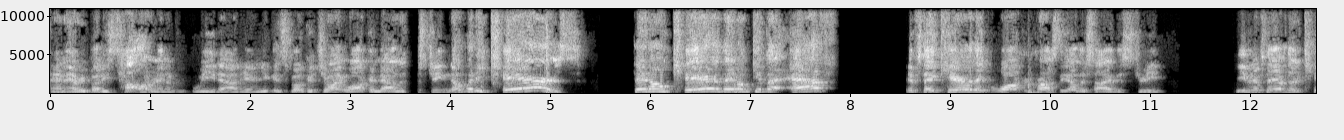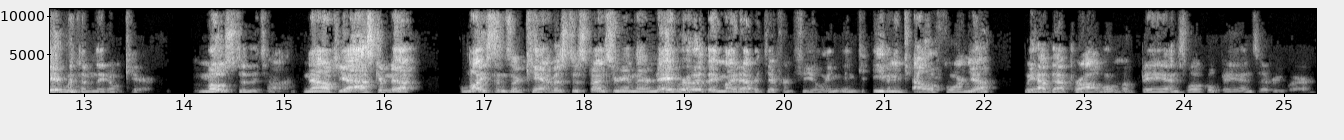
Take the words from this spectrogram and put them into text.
and everybody's tolerant of weed out here. And you can smoke a joint walking down the street. Nobody cares. They don't care. They don't give a F. If they care, they walk across the other side of the street even if they have their kid with them, they don't care. most of the time. Now, if you ask them to license a cannabis dispensary in their neighborhood, they might have a different feeling. And even in California, we have that problem of bans, local bans everywhere.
